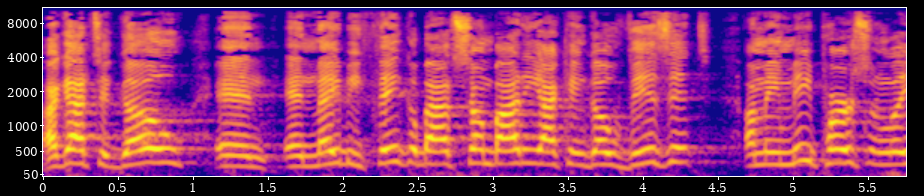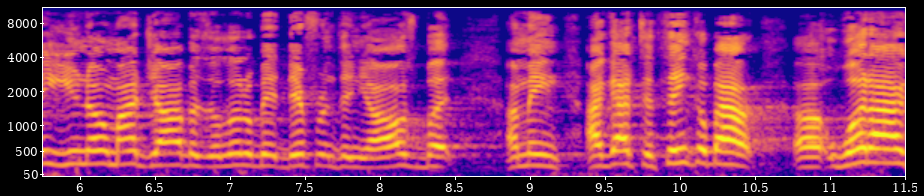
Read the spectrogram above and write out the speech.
I got to go and, and maybe think about somebody I can go visit. I mean, me personally, you know, my job is a little bit different than y'all's, but I mean, I got to think about uh, what I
